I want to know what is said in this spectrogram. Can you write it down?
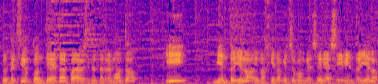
Protección continental para si hace terremoto. Y viento hielo, imagino que he hecho con Cresseria, sí, viento hielo.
